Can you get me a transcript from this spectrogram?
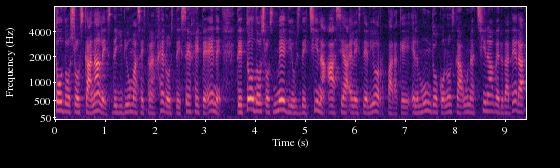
todos los canales de idiomas extranjeros de CGTN, de todos los medios de China hacia el exterior, para que el mundo conozca una China verdadera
